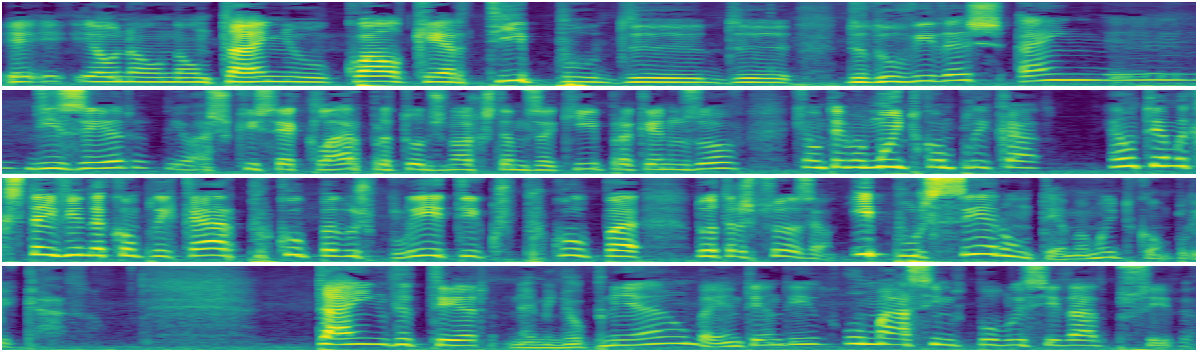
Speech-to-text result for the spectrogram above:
eu- não, não tenho qualquer tipo de, de, de dúvidas em eh, dizer, eu acho que isso é claro para todos nós que estamos aqui para quem nos ouve, que é um tema muito complicado. É um tema que se tem vindo a complicar por culpa dos políticos, por culpa de outras pessoas. E por ser um tema muito complicado, tem de ter, na minha opinião, bem entendido, o máximo de publicidade possível.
